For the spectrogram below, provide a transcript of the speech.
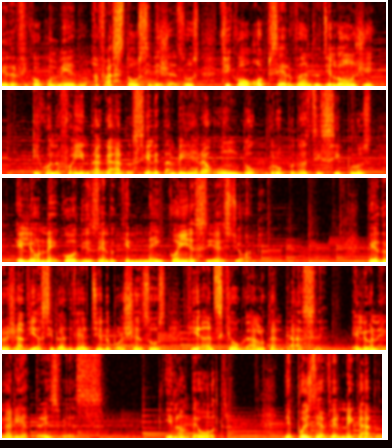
Pedro ficou com medo, afastou-se de Jesus, ficou observando de longe e, quando foi indagado se ele também era um do grupo dos discípulos, ele o negou, dizendo que nem conhecia este homem. Pedro já havia sido advertido por Jesus que antes que o galo cantasse, ele o negaria três vezes. E não deu outra. Depois de haver negado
